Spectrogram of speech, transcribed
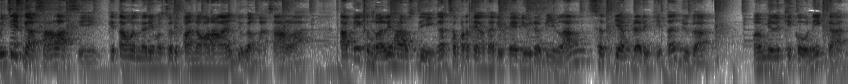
Which is nggak salah sih kita menerima sudut pandang orang lain juga nggak salah. Tapi kembali harus diingat seperti yang tadi Fedi udah bilang setiap dari kita juga memiliki keunikan.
